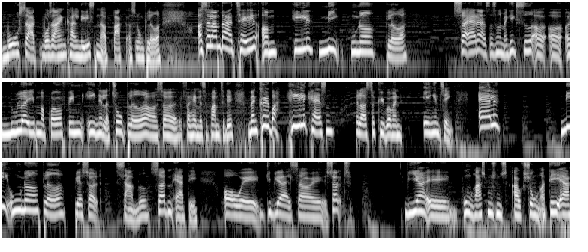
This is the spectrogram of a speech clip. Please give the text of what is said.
Mozart, vores egen Carl Nielsen og Bach og sådan nogle plader. Og selvom der er tale om hele 900 plader, så er det altså sådan, at man kan ikke sidde og, og, og nuller i dem og prøve at finde en eller to plader og så forhandle sig frem til det. Man køber hele kassen, eller også så køber man ingenting. Alle 900 plader bliver solgt samlet. Sådan er det. Og øh, de bliver altså øh, solgt via øh, Brun Rasmussens auktion, og det er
